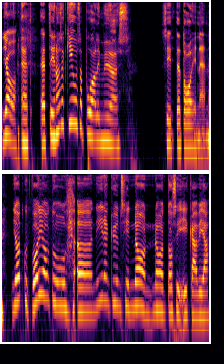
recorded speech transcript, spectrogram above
Joo. Et, et siinä on se kiusapuoli myös sitten toinen. Jotkut voi joutua, äh, niiden kynsiin, ne on, ne on tosi ikäviä,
